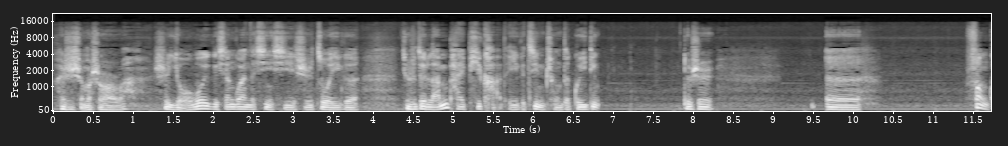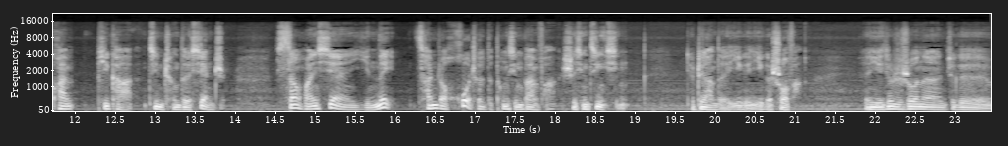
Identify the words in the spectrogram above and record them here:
还是什么时候吧？是有过一个相关的信息，是做一个，就是对蓝牌皮卡的一个进程的规定，就是，呃，放宽皮卡进程的限制，三环线以内参照货车的通行办法实行禁行，就这样的一个一个说法。也就是说呢，这个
